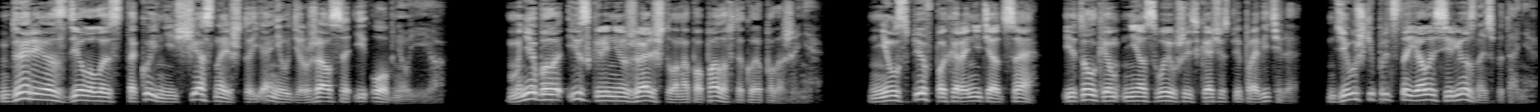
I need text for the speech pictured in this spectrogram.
Дарья сделалась такой несчастной, что я не удержался и обнял ее. Мне было искренне жаль, что она попала в такое положение. Не успев похоронить отца и толком не освоившись в качестве правителя, девушке предстояло серьезное испытание.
